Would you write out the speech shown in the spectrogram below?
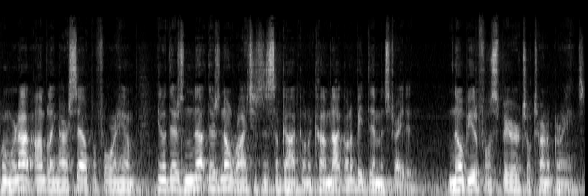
when we're not humbling ourselves before Him, you know, there's no, there's no righteousness of God going to come, not going to be demonstrated. No beautiful spiritual turnip greens.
